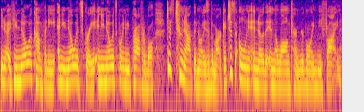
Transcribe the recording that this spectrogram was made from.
you know, if you know a company and you know it's great and you know it's going to be profitable, just tune out the noise of the market. Just own it and know that in the long term you're going to be fine.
